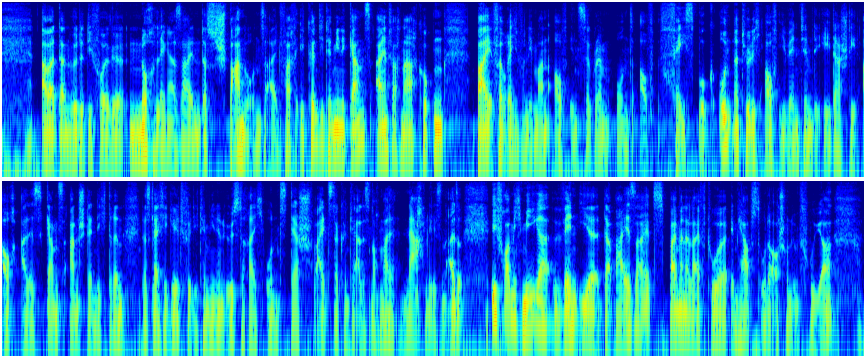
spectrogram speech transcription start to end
aber dann würde die Folge noch länger sein. Das sparen wir uns einfach. Ihr könnt die Termine ganz einfach nachgucken bei Verbrechen von nebenan auf Instagram und auf Facebook und natürlich auf eventim.de. Da steht auch alles ganz anständig drin. Das gleiche gilt für die Termine in Österreich und der Schweiz. Da könnt ihr alles nochmal nachlesen. Also ich freue mich mega, wenn ihr dabei seid bei meiner Live-Tour im Herbst oder auch schon im Frühjahr.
